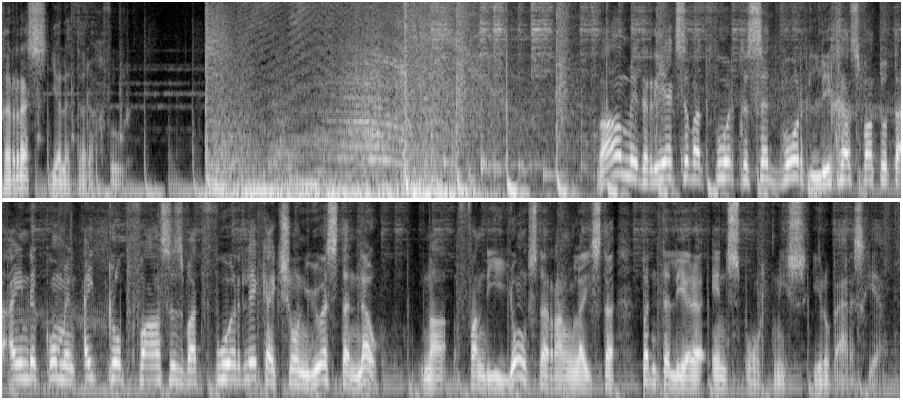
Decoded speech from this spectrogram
gerus julle terugvoer. Waar met reekse wat voortgesit word, ligas wat tot 'n einde kom en uitklopfases wat voorlê, kyk Shaun Jooste nou na van die jongste ranglyste, puntelere en sportnuus hier op RSG.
